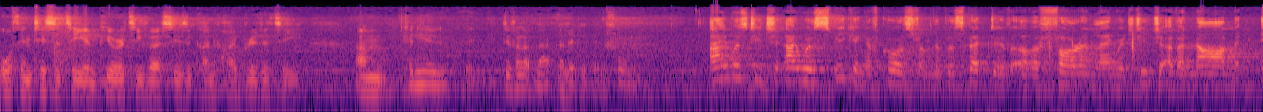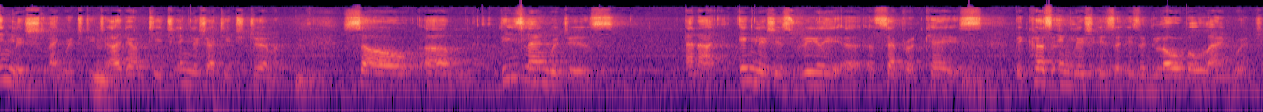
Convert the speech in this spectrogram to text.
authenticity and purity versus a kind of hybridity. Um, can you develop that a little bit for me? I was teaching. I was speaking, of course, from the perspective of a foreign language teacher, of a non-English language teacher. I don't teach English; I teach German. So um, these languages, and I, English is really a, a separate case because English is a, is a global language.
